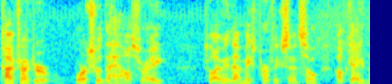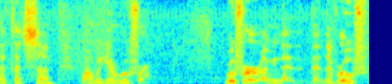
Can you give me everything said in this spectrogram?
Contractor works with the house, right? So, I mean, that makes perfect sense. So, okay, let, let's, uh, why don't we get a roofer? Roofer, I mean, the, the, the roof,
